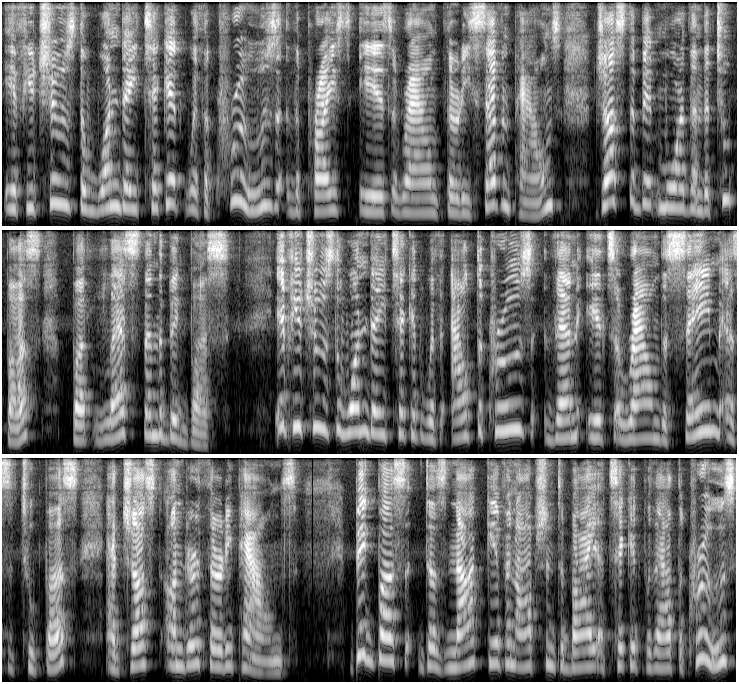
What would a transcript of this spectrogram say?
If you choose the one day ticket with a cruise, the price is around 37 pounds, just a bit more than the Toot bus, but less than the big bus. If you choose the one day ticket without the cruise, then it's around the same as the Toot bus at just under 30 pounds. Big Bus does not give an option to buy a ticket without the cruise,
